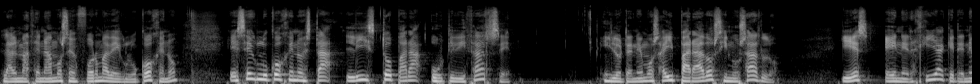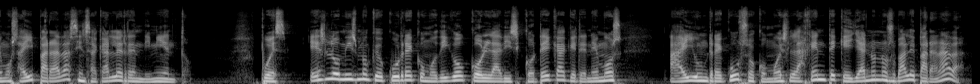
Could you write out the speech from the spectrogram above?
la almacenamos en forma de glucógeno, ese glucógeno está listo para utilizarse y lo tenemos ahí parado sin usarlo. Y es energía que tenemos ahí parada sin sacarle rendimiento. Pues es lo mismo que ocurre, como digo, con la discoteca que tenemos ahí un recurso como es la gente que ya no nos vale para nada,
